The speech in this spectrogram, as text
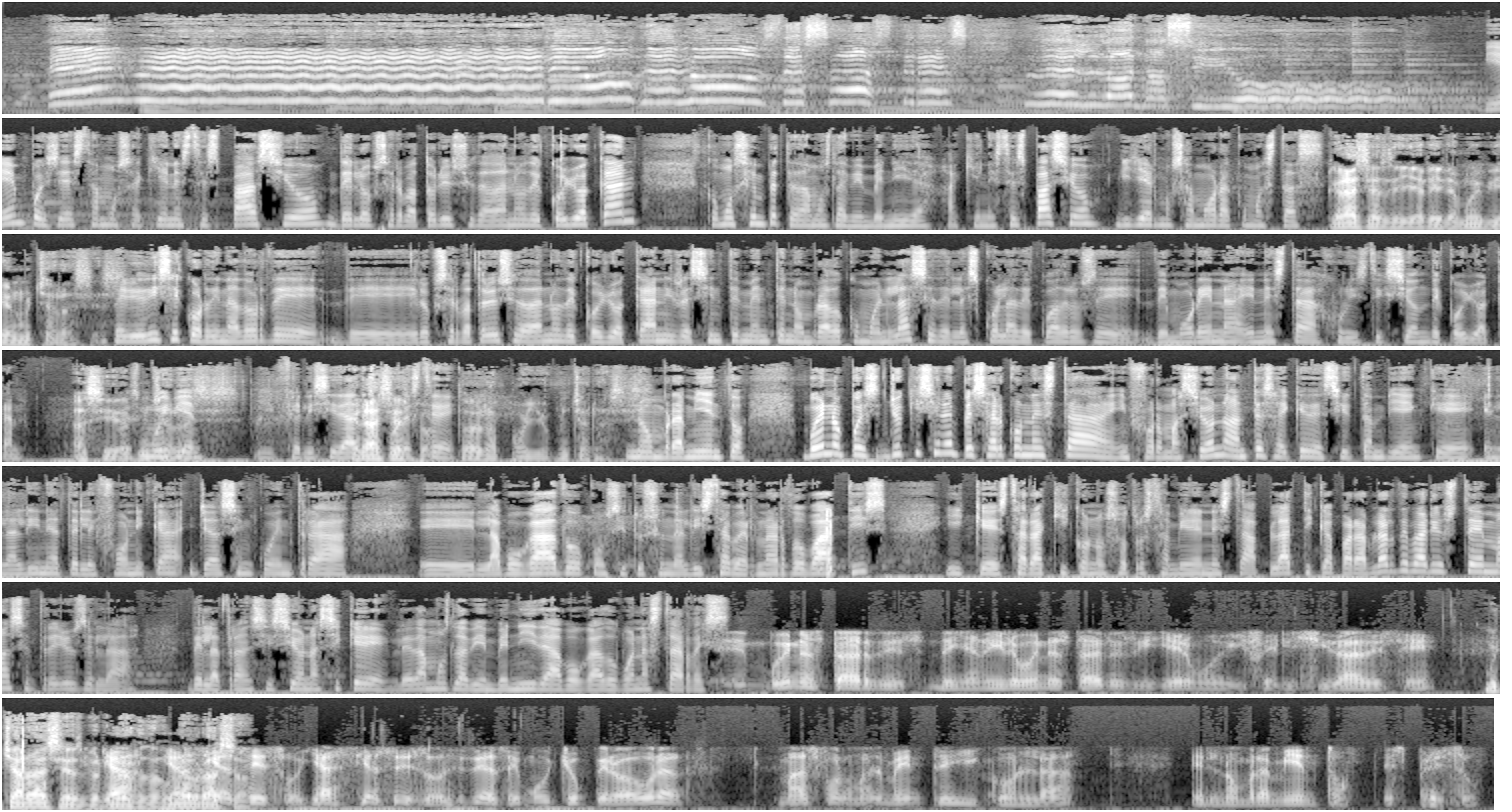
De la nación. Bien, pues ya estamos aquí en este espacio del Observatorio Ciudadano de Coyoacán. Como siempre, te damos la bienvenida aquí en este espacio. Guillermo Zamora, ¿cómo estás? Gracias, Deyanira. Muy bien, muchas gracias. Periodista y coordinador del de, Observatorio Ciudadano de Coyoacán y recientemente nombrado como enlace de la Escuela de Cuadros de, de Morena en esta jurisdicción de Coyoacán. Así es, pues muchas muy bien gracias. y felicidades Gracias por este todo el apoyo, muchas gracias. nombramiento. Bueno, pues yo quisiera empezar con esta información. Antes hay que decir también que en la línea telefónica ya se encuentra eh, el abogado constitucionalista Bernardo Batis y que estará aquí con nosotros también en esta plática para hablar de varios temas, entre ellos de la de la transición. Así que le damos la bienvenida, abogado. Buenas tardes. Eh, buenas tardes, Deyanira. Buenas tardes, Guillermo, y felicidades, ¿eh? Muchas gracias, Bernardo. Ya, Un abrazo. Se hace eso, ya se hace eso desde hace mucho, pero ahora más formalmente y con la el nombramiento expreso.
